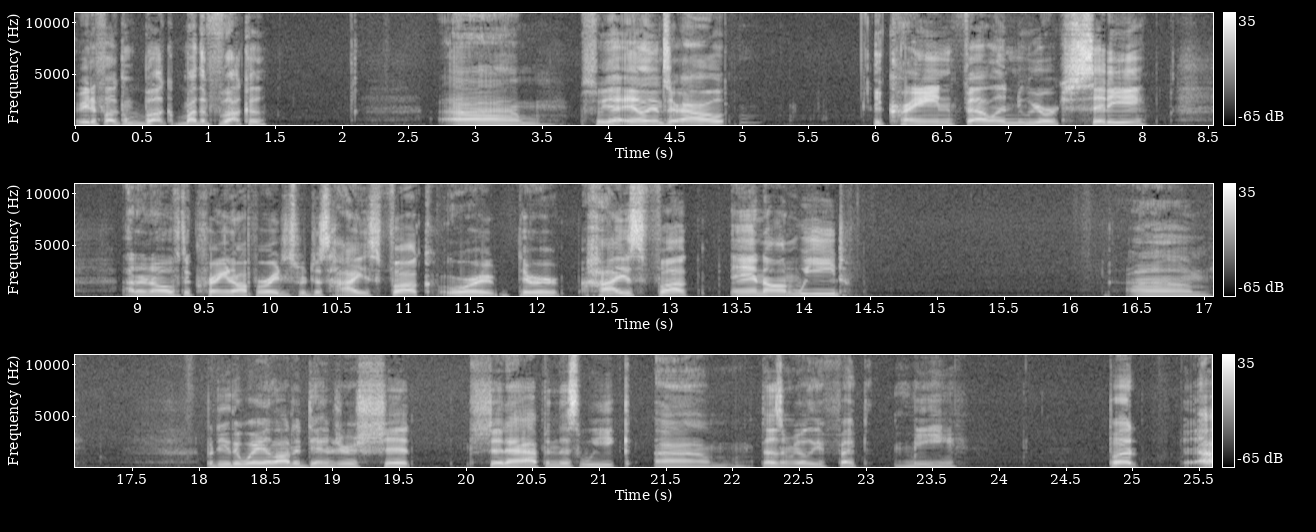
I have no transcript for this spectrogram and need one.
Read a fucking book, motherfucker. Um, so yeah, aliens are out. The crane fell in New York City. I don't know if the crane operators were just high as fuck or they're high as fuck and on weed. Um, but either way, a lot of dangerous shit shit happened this week. Um, doesn't really affect me, but I,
